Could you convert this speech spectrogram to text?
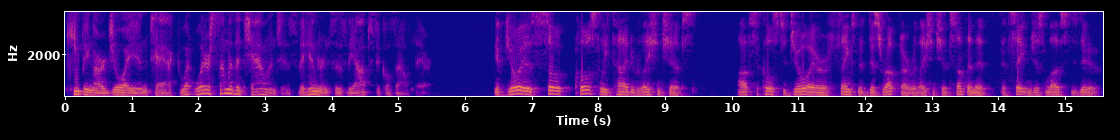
keeping our joy intact? What, what are some of the challenges, the hindrances, the obstacles out there? If joy is so closely tied to relationships, obstacles to joy are things that disrupt our relationships, something that, that Satan just loves to do.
